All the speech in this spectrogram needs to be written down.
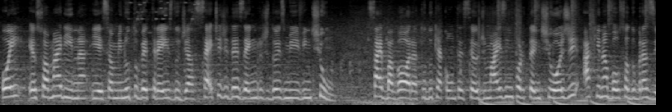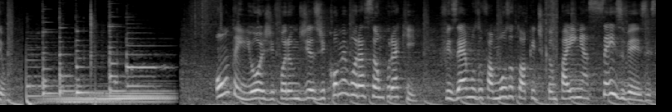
Oi, eu sou a Marina e esse é o Minuto B3 do dia 7 de dezembro de 2021. Saiba agora tudo o que aconteceu de mais importante hoje aqui na Bolsa do Brasil. Ontem e hoje foram dias de comemoração por aqui. Fizemos o famoso toque de campainha seis vezes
